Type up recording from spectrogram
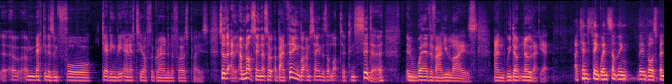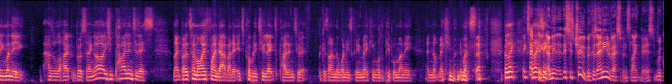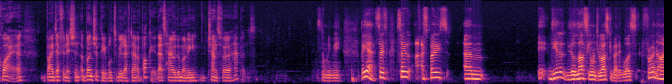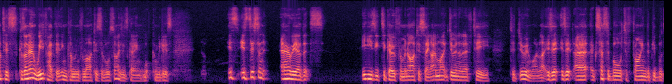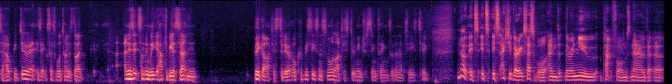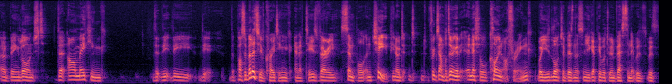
a, a mechanism for getting the NFT off the ground in the first place. So that, I'm not saying that's a bad thing, but I'm saying there's a lot to consider in where the value lies, and we don't know that yet. I tend to think when something that involves spending money has all the hype and people saying, "Oh, you should pile into this," like by the time I find out about it, it's probably too late to pile into it because I'm the one who's going to be making all the people money and not making money myself. But like exactly, like say, I mean, this is true because any investments like this require, by definition, a bunch of people to be left out of pocket. That's how the money transfer happens. It's normally me, but yeah. So so I suppose um, it, the other the last thing I wanted to ask you about it was for an artist because I know we've had the incoming from artists of all sizes going, what can we do? Is is this an area that's easy to go from an artist saying I might do an NFT to doing one? Like, is it is it uh, accessible to find the people to help you do it? Is it accessible to understand? Like, and is it something that you have to be a certain big artist to do it, or could we see some small artists doing interesting things with NFTs too? No, it's it's it's actually very accessible, and there are new platforms now that are, are being launched that are making the the the, the the possibility of creating NFTs very simple and cheap. You know, d- d- for example, doing an initial coin offering where you launch a business and you get people to invest in it with with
